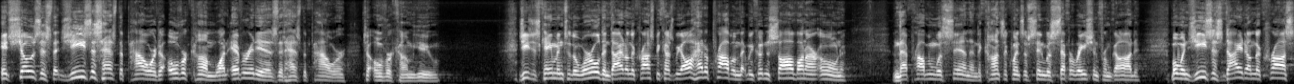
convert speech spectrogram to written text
It shows us that Jesus has the power to overcome whatever it is that has the power to overcome you. Jesus came into the world and died on the cross because we all had a problem that we couldn't solve on our own. And that problem was sin, and the consequence of sin was separation from God. But when Jesus died on the cross,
